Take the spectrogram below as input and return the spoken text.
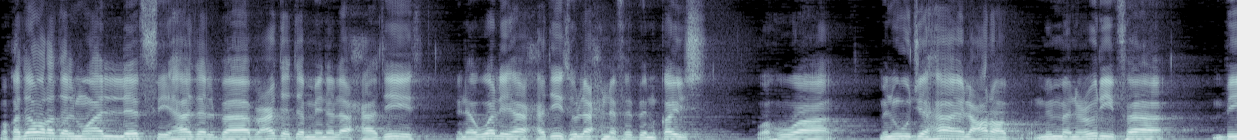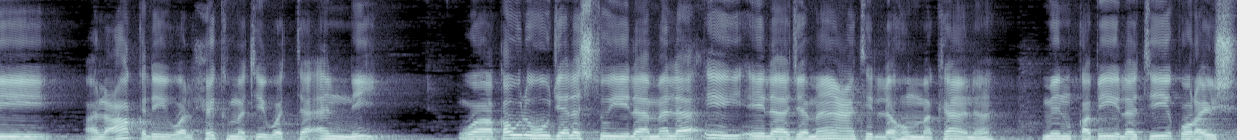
وقد أورد المؤلف في هذا الباب عددا من الأحاديث من أولها حديث الأحنف بن قيس وهو من وجهاء العرب ممن عرف بالعقل والحكمة والتأني. وقوله جلست إلى ملأ إلى جماعة لهم مكانة من قبيلة قريش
